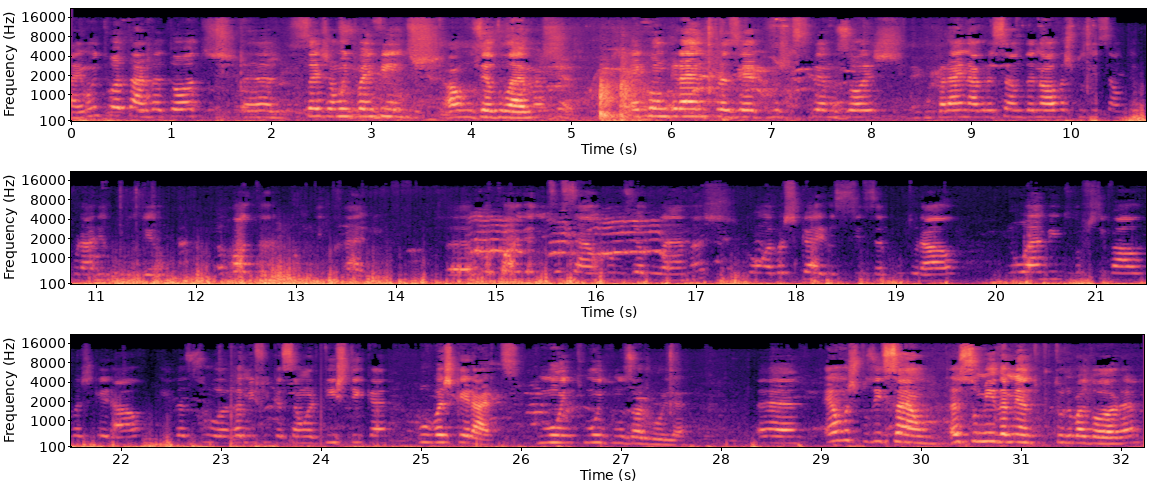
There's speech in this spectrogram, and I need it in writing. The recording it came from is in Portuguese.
Bem, muito boa tarde a todos. Uh, sejam muito bem-vindos ao Museu de Lamas. É com grande prazer que vos recebemos hoje para a inauguração da nova exposição temporária do Museu, a Rota do Mediterrâneo. Uh, uma organização do Museu de Lamas com a Basqueiro Associação Cultural no âmbito do Festival Basqueiral e da sua ramificação artística, o Basqueirarte, que muito, muito nos orgulha. Uh, é uma exposição assumidamente perturbadora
